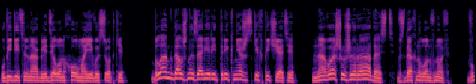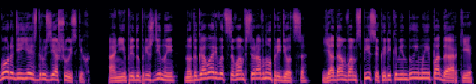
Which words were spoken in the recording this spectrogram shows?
убедительно оглядел он холл моей высотки. Бланк должны заверить три княжеских печати. На вашу же радость, вздохнул он вновь. В городе есть друзья шуйских. Они предупреждены, но договариваться вам все равно придется. Я дам вам список и рекомендуемые подарки,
